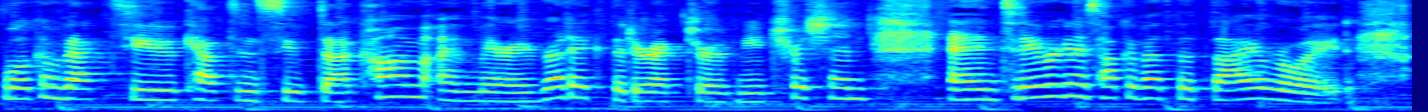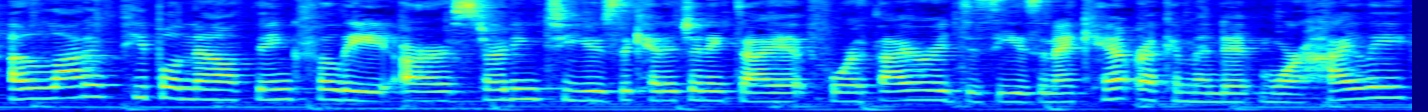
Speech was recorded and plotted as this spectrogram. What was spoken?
welcome back to CaptainSoup.com. I'm Mary Ruddick, the Director of Nutrition, and today we're going to talk about the thyroid. A lot of people now, thankfully, are starting to use the ketogenic diet for thyroid disease, and I can't recommend it more highly.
